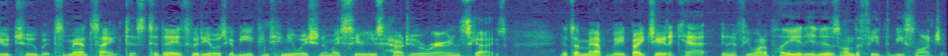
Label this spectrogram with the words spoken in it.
YouTube, it's Mad Scientist. Today's video is going to be a continuation of my series How to Agrarian Skies. It's a map made by Jadedcat, and if you want to play it, it is on the Feed the Beast launcher.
